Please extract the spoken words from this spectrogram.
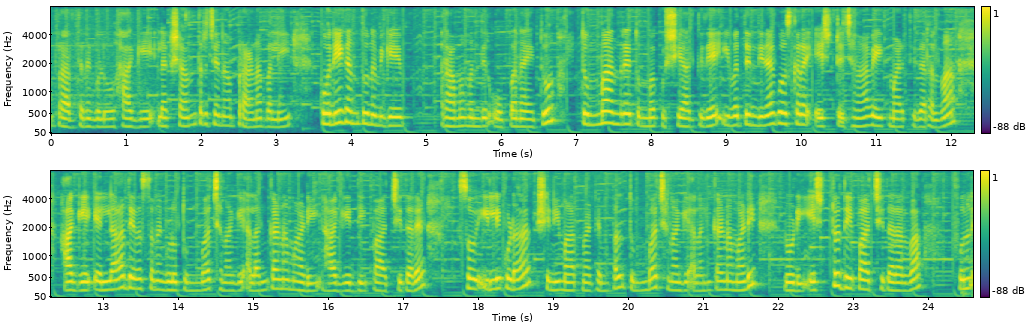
ಪ್ರಾರ್ಥನೆಗಳು ಹಾಗೆ ಲಕ್ಷಾಂತರ ಜನ ಪ್ರಾಣಬಲಿ ಕೊನೆಗಂತೂ ನಮಗೆ ರಾಮ ಮಂದಿರ್ ಓಪನ್ ಆಯಿತು. ತುಂಬ ಅಂದರೆ ತುಂಬ ಖುಷಿ ಆಗ್ತಿದೆ. ಇವತ್ತಿನ ದಿನಗೋಸ್ಕರ ಎಷ್ಟು ಜನ ವೆಯ್ಟ್ ಮಾಡ್ತಿದ್ದಾರಲ್ವ ಹಾಗೆ ಎಲ್ಲ ದೇವಸ್ಥಾನಗಳು ತುಂಬ ಚೆನ್ನಾಗಿ ಅಲಂಕರಣ ಮಾಡಿ ಹಾಗೆ ದೀಪ ಹಚ್ಚಿದ್ದಾರೆ. ಸೊ ಇಲ್ಲಿ ಕೂಡ ಶನಿ ಮಹಾತ್ಮ ಟೆಂಪಲ್ ತುಂಬ ಚೆನ್ನಾಗಿ ಅಲಂಕರಣ ಮಾಡಿ ನೋಡಿ ಎಷ್ಟು ದೀಪ ಹಚ್ಚಿದಾರಲ್ವ? ಫುಲ್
